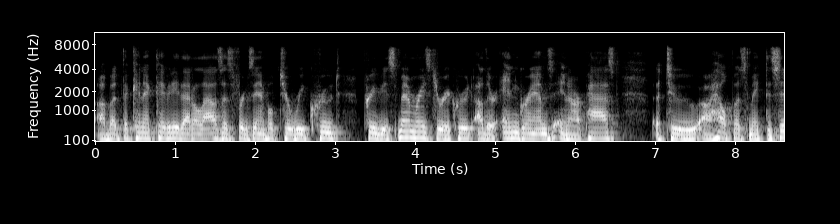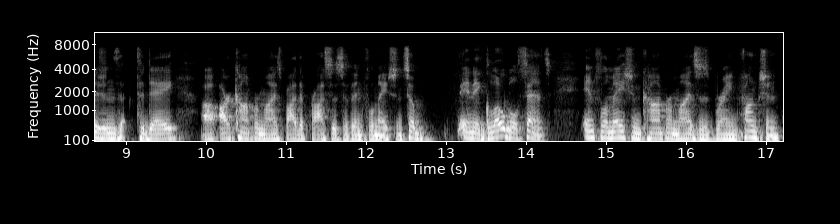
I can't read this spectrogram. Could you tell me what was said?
uh, but the connectivity that allows us, for example, to recruit previous memories, to recruit other engrams in our past, uh, to uh, help us make decisions today, uh, are compromised by the process of inflammation. So, in a global sense, inflammation compromises brain function.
